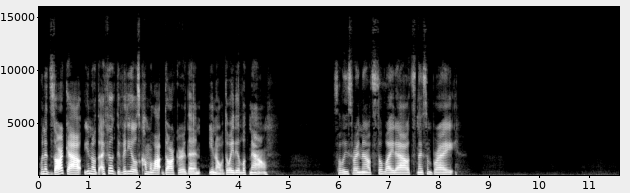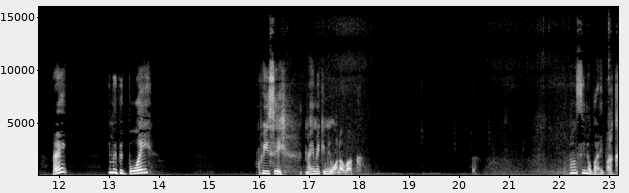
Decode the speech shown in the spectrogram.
when it's dark out, you know, I feel like the videos come a lot darker than, you know, the way they look now. So at least right now it's still light out. It's nice and bright. Right? You my big boy. Who you see? Now you're making me want to look. I don't see nobody, Buck.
